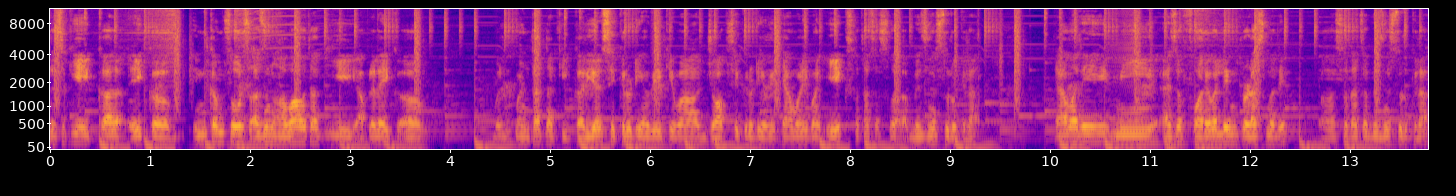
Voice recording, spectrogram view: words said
जसं की एक एक इन्कम सोर्स अजून हवा होता की आपल्याला एक म्हणतात ना की करिअर सिक्युरिटी हवी किंवा जॉब सिक्युरिटी हवी त्यामुळे पण एक स्वतःचा स्व बिझनेस सुरू केला. त्यामध्ये मी ॲज अ फॉरेवर लिव्हिंग प्रोडक्ट्समध्ये स्वतःचा बिझनेस सुरू केला.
